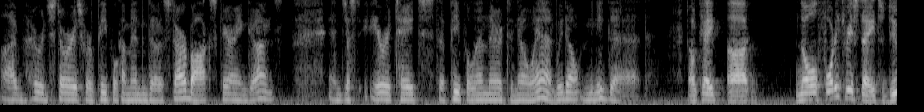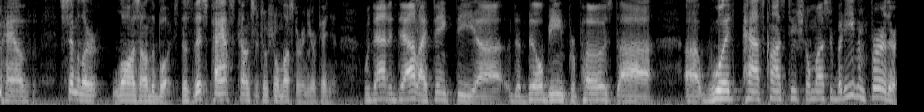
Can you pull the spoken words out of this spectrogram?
I've heard stories where people come into Starbucks carrying guns and just irritates the people in there to no end. We don't need that. Okay, uh, Noel, 43 states do have similar laws on the books. Does this pass constitutional muster, in your opinion? Without a doubt, I think the uh, the bill being proposed uh, uh, would pass constitutional muster. But even further,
